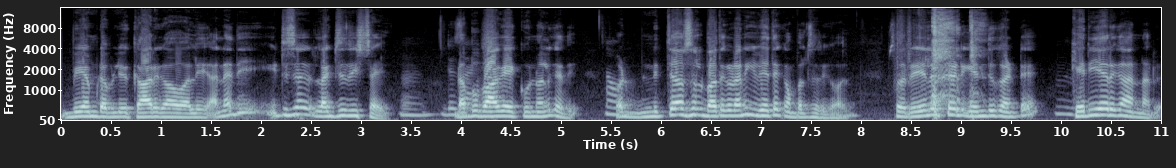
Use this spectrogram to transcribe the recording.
బిఎండబ్ల్యూ కార్ కావాలి అనేది ఇట్ ఇస్ లగ్జరీ స్టైల్. డబ్బు బాగా ఎక్కువ ఉన్న వాళ్ళకి అది. బట్ నిత్యావసరాలు బతకడానికి ఇవైతే కంపల్సరీ కావాలి. సో రియల్ ఎస్టేట్కి ఎందుకంటే కెరియర్గా అన్నారు.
